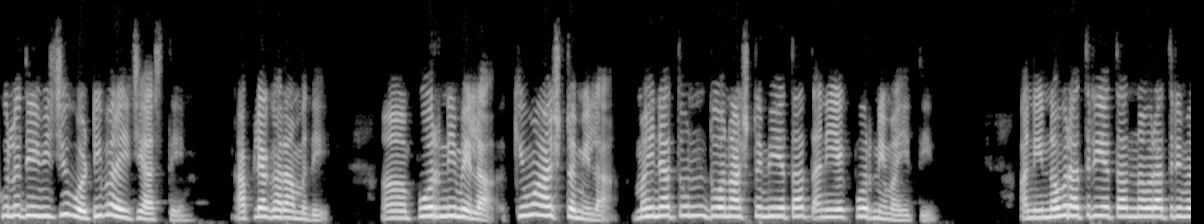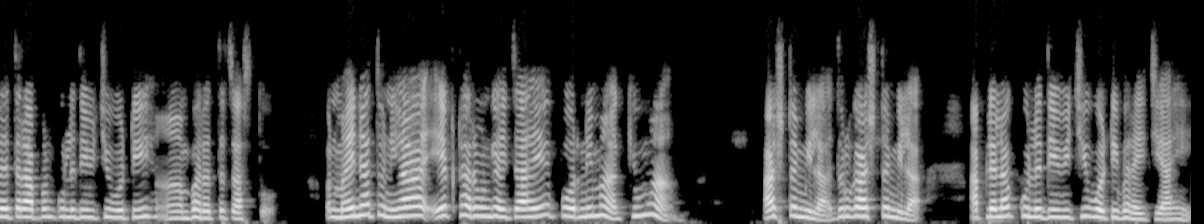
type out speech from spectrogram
कुलदेवीची ओटी भरायची असते आपल्या घरामध्ये. अ, पौर्णिमेला किंवा अष्टमीला. महिन्यातून 2 अष्टमी येतात आणि 1 पौर्णिमा येते. आणि नवरात्री येतात. नवरात्रीमध्ये तर आपण कुलदेवीची ओटी अ, भरतच असतो. पण महिन्यातून ह्या एक ठरवून घ्यायचं आहे पौर्णिमा किंवा अष्टमीला, दुर्गाष्टमीला आपल्याला कुलदेवीची ओटी भरायची आहे.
